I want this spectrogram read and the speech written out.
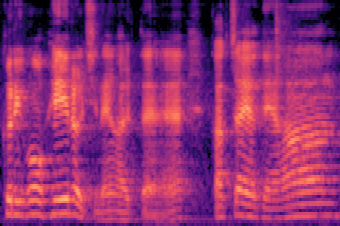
그리고 회의를 진행할 때 각자에 대한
